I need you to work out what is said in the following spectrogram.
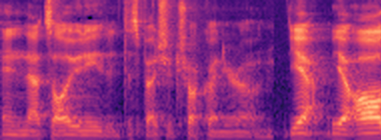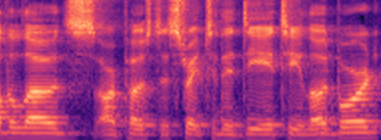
And that's all you need to dispatch your truck on your own. Yeah, yeah, all the loads are posted straight to the DAT load board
